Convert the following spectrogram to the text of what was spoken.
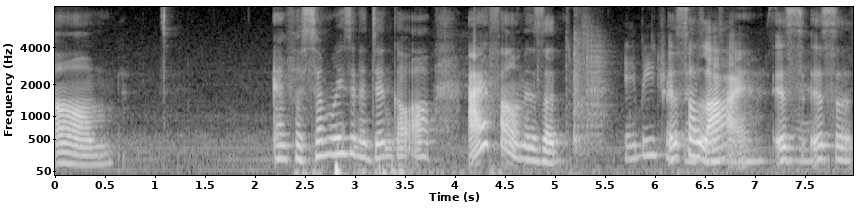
Um, and for some reason it didn't go off. iPhone is a It be tripping it's a lie. It's yeah. it's a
